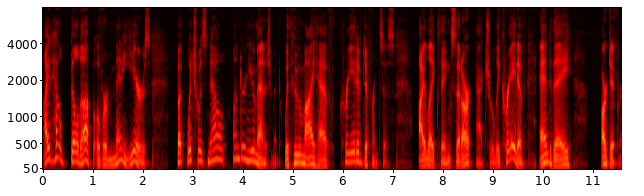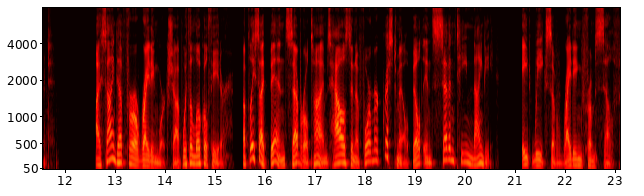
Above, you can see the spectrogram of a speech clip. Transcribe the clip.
I'd helped build up over many years, but which was now under new management with whom I have creative differences. I like things that are actually creative, and they are different. I signed up for a writing workshop with a local theater, a place I've been several times, housed in a former grist mill built in 1790 eight weeks of writing from self,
